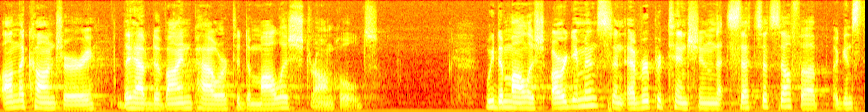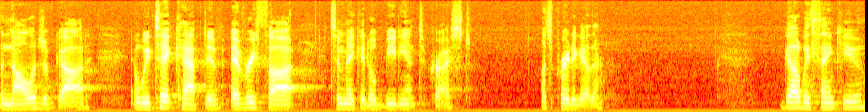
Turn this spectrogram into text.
On the contrary, they have divine power to demolish strongholds. We demolish arguments and every pretension that sets itself up against the knowledge of God, and we take captive every thought to make it obedient to Christ. Let's pray together. God, we thank you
